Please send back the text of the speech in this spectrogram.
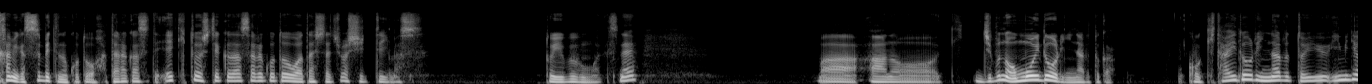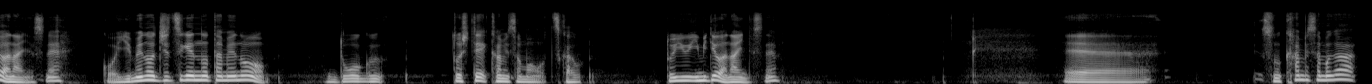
神が全てのことを働かせて益としてくださることを私たちは知っています。という部分はですね、まあ、あの、自分の思い通りになるとか、こう期待通りになるという意味ではないですね。こう夢の実現のための道具として神様を使うという意味ではないんですね。えー、その神様が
